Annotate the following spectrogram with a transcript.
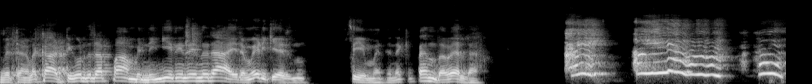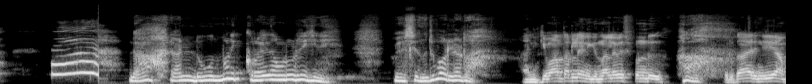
ഇവറ്റങ്ങളെ കാട്ടി കൊടുത്തിട്ട് ആ പാമ്പിന്റെയും കീരിന്റെയും ഒരു ആയിരം മേടിക്കായിരുന്നു. സിമെന്റിനൊക്കെ ഇപ്പൊ എന്താ വില? രണ്ടു മൂന്ന് മണിക്കൂറായി നമ്മൾ ഇരിക്കണേ. വിശന്നിട്ട് പാടില്ലട്ടാ എനിക്ക് മാത്രല്ല എനിക്ക് നല്ല വിശപ്പുണ്ട്. ഒരു കാര്യം ചെയ്യാം.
